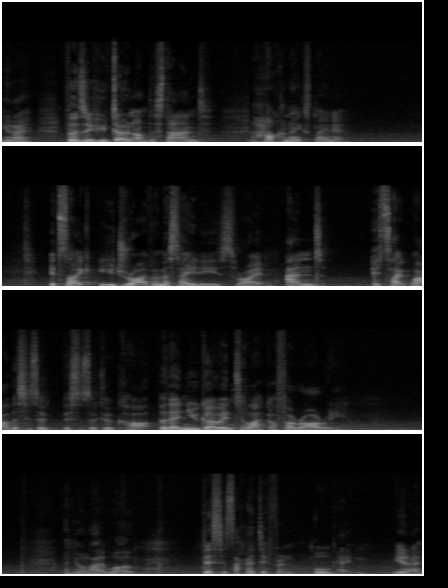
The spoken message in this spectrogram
you know. For those of you who don't understand, how can I explain it? It's like you drive a Mercedes, right? And it's like, wow, this is a this is a good car. But then you go into like a Ferrari, and you're like, whoa, this is like a different ball game, you know?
